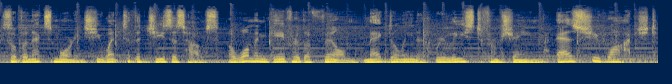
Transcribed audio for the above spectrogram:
So the next morning, she went to the Jesus house. A woman gave her the film Magdalena, Released from Shame. As she watched,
